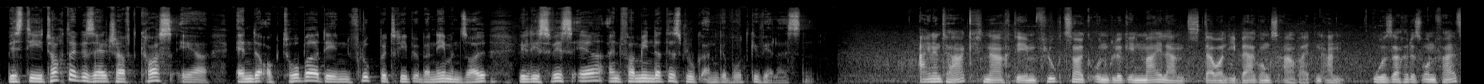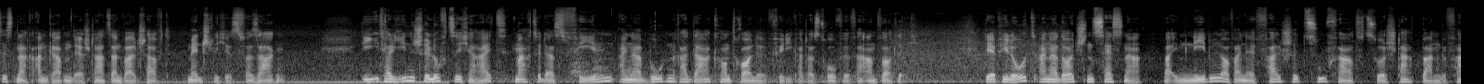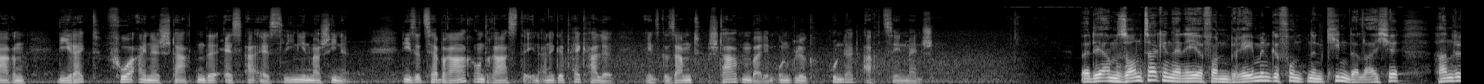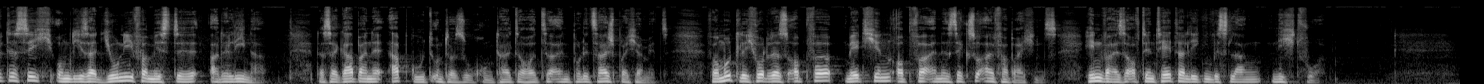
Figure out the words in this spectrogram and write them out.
Bis die Tochtergesellschaft Crossair Ende Oktober den Flugbetrieb übernehmen soll, will die Swissair ein vermindertes Flugangebot gewährleisten. Einen Tag nach dem Flugzeugunglück in Mailand dauern die Bergungsarbeiten an. Ursache des Unfalls ist nach Angaben der Staatsanwaltschaft menschliches Versagen. Die italienische Luftsicherheit machte das Fehlen einer Bodenradarkontrolle für die Katastrophe verantwortlich. Der Pilot einer deutschen Cessna war im Nebel auf eine falsche Zufahrt zur Startbahn gefahren, direkt vor eine startende SAS-Linienmaschine. Diese zerbrach und raste in eine Gepäckhalle. Insgesamt starben bei dem Unglück 118 Menschen. Bei der am Sonntag in der Nähe von Bremen gefundenen Kinderleiche handelt es sich um die seit Juni vermisste Adelina. Das ergab eine Erbgutuntersuchung, teilte heute ein Polizeisprecher mit. Vermutlich wurde das Opfer Mädchen Opfer eines Sexualverbrechens. Hinweise auf den Täter liegen bislang nicht vor.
